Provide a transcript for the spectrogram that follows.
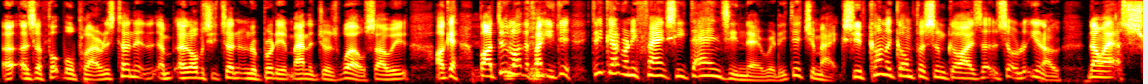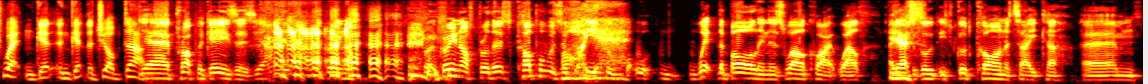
Uh, as a football player, and he's turned it, and and obviously turned into a brilliant manager as well. So he, I get, but I do like the fact you did didn't for any fancy dans in there, really, did you, Max? You've kind of gone for some guys that sort of, you know, know how to sweat and get and get the job done. Yeah, proper geezers. Yeah, Greenhoff, Greenhoff brothers. Coppell was a good, could w- w- whip the ball in as well quite well. Yes. he's a good, he's a good corner taker. Um,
